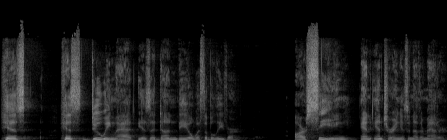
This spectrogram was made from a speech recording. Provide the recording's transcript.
His, his doing that is a done deal with the believer. Our seeing and entering is another matter.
